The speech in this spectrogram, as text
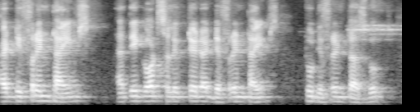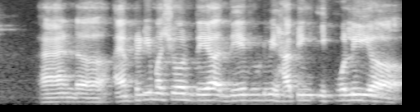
at different times, and they got selected at different times to different trust groups. And uh, I am pretty much sure they are they would be having equally uh,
